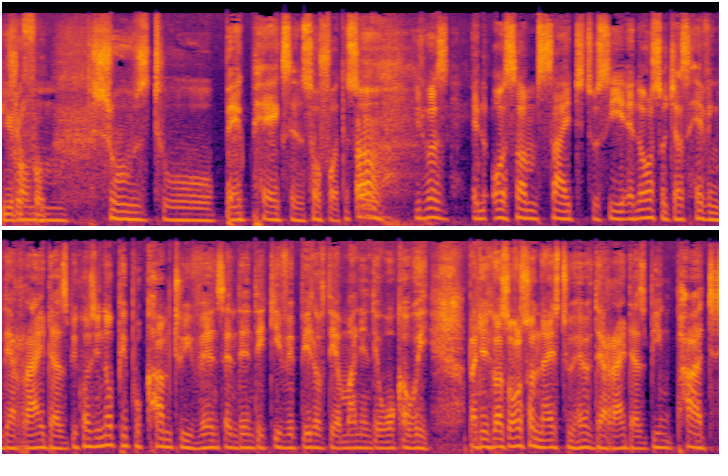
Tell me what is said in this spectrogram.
Beautiful. From shoes to backpacks and so forth. So Oh. it was an awesome sight to see, and also just having the riders because you know people come to events and then they give a bit of their money and they walk away. But it was also nice to have the riders being part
